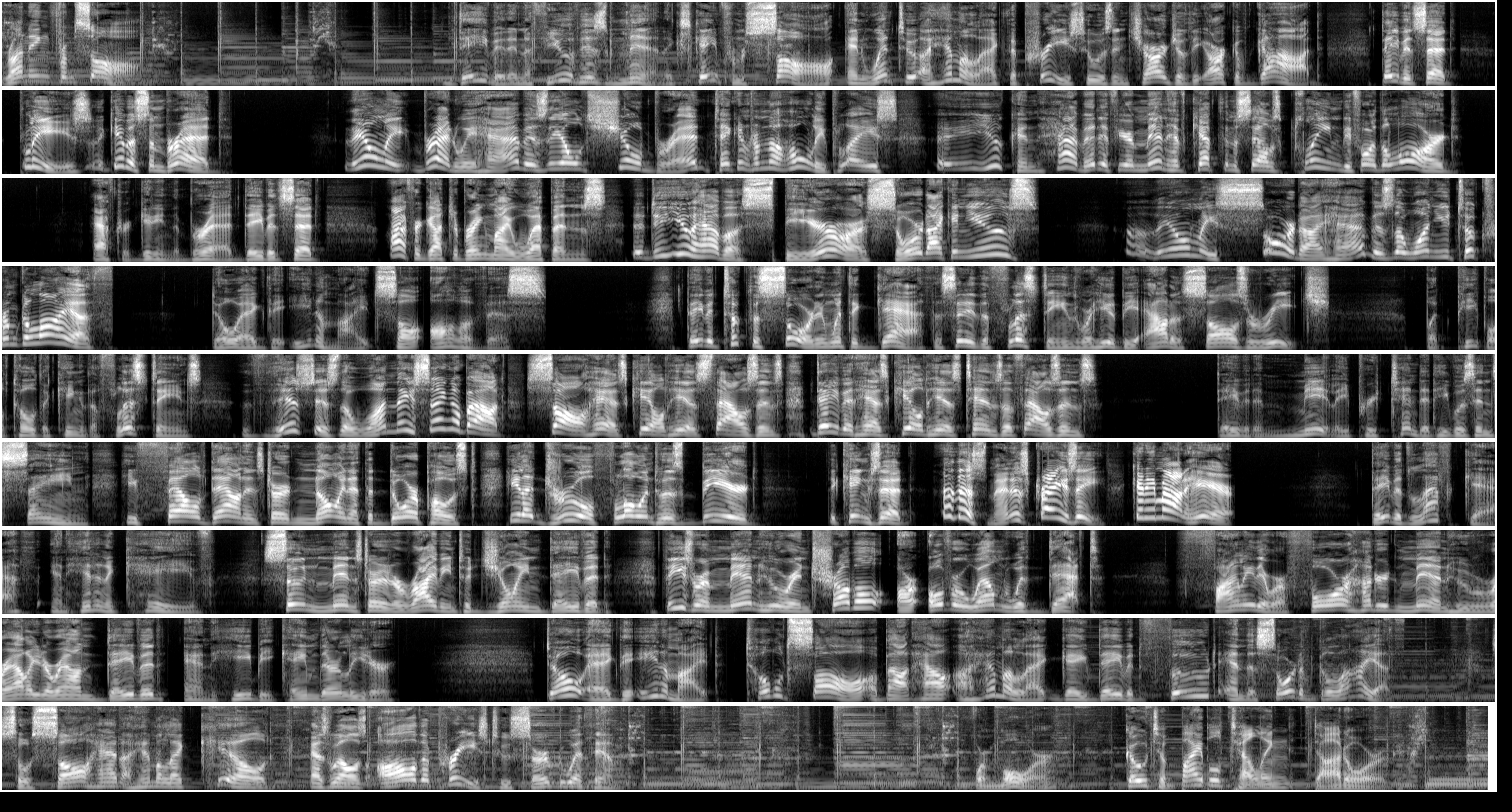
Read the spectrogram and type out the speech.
Running from Saul. David and a few of his men escaped from Saul and went to Ahimelech, the priest who was in charge of the ark of God. David said, Please give us some bread. The only bread we have is the old showbread taken from the holy place. You can have it if your men have kept themselves clean before the Lord. After getting the bread, David said, I forgot to bring my weapons. Do you have a spear or a sword I can use? Uh, the only sword I have is the one you took from Goliath. Doeg the Edomite saw all of this. David took the sword and went to Gath, the city of the Philistines, where he would be out of Saul's reach. But people told the king of the Philistines, This is the one they sing about. Saul has killed his thousands, David has killed his tens of thousands. David immediately pretended he was insane. He fell down and started gnawing at the doorpost. He let drool flow into his beard. The king said, This man is crazy. Get him out of here. David left Gath and hid in a cave. Soon men started arriving to join David. These were men who were in trouble or overwhelmed with debt. Finally, there were 400 men who rallied around David, and he became their leader. Doeg the Edomite told Saul about how Ahimelech gave David food and the sword of Goliath. So Saul had Ahimelech killed, as well as all the priests who served with him. For more, go to BibleTelling.org.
